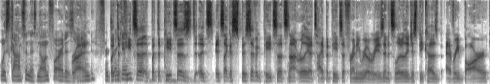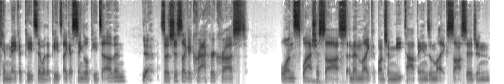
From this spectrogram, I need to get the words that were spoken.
Wisconsin is known for are designed for But drinking. the pizza, but the pizza's it's it's like a specific pizza that's not really a type of pizza for any real reason. It's literally just because every bar can make a pizza with a pizza like a single pizza oven. Yeah. So it's just like a cracker crust, one splash of sauce, and then like a bunch of meat toppings and like sausage and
